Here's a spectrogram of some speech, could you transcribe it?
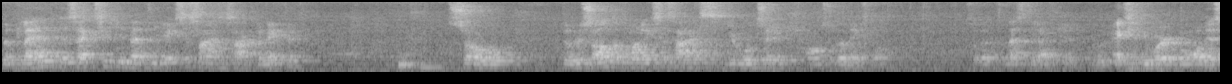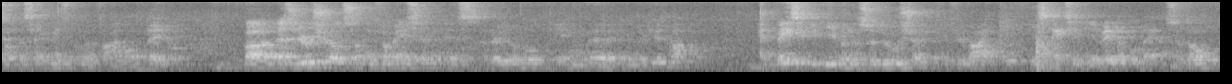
the plan is actually that the exercises are connected. So the result of one exercise you will take on to the next one. So that, that's the idea. We actually work more or less on the same instrument file all day. But as usual, some information is available in, uh, in the GitHub. And basically even the solution, if you like, is actually available there. So don't,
